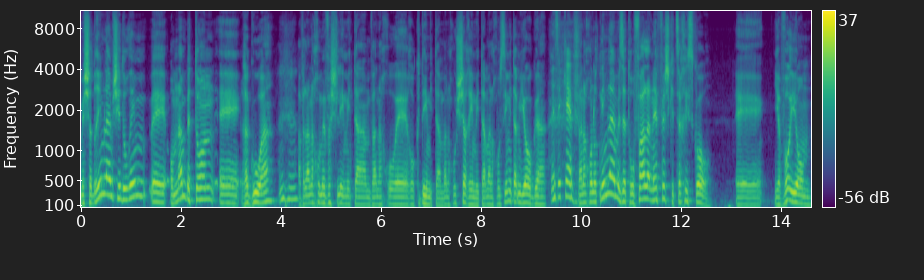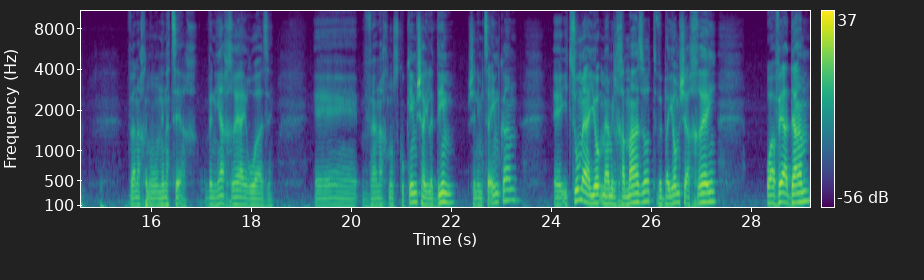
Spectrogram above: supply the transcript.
משדרים להם שידורים אה, אומנם בטון אה, רגוע, mm-hmm. אבל אנחנו מבשלים איתם ואנחנו אה, רוקדים איתם ואנחנו שרים איתם ואנחנו עושים איתם יוגה. איזה כיף. ואנחנו נותנים להם איזה תרופה לנפש כי צריך לזכור, אה, יבוא יום ואנחנו ננצח, ונהיה אחרי האירוע הזה. אה, ואנחנו זקוקים שהילדים שנמצאים כאן אה, יצאו מהיום, מהמלחמה הזאת, וביום שאחרי, אוהבי אדם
